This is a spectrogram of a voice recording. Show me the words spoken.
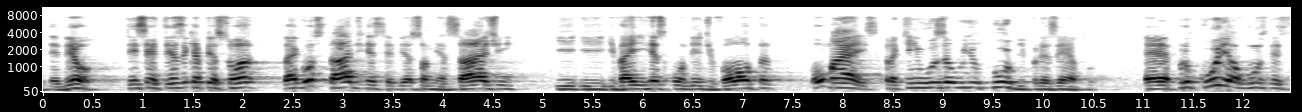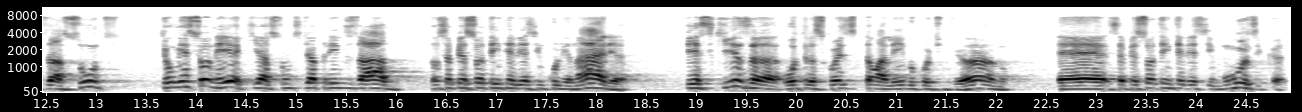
entendeu? Tenho certeza que a pessoa vai gostar de receber a sua mensagem e, e, e vai responder de volta. Ou mais, para quem usa o YouTube, por exemplo, é, procure alguns desses assuntos que eu mencionei aqui, assuntos de aprendizado. Então, se a pessoa tem interesse em culinária, pesquisa outras coisas que estão além do cotidiano. É, se a pessoa tem interesse em música,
